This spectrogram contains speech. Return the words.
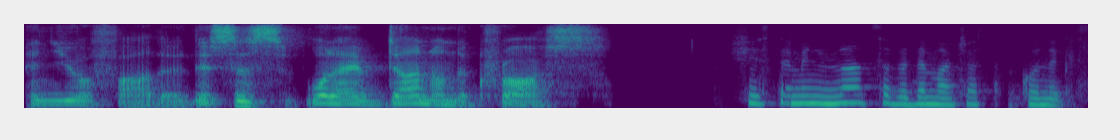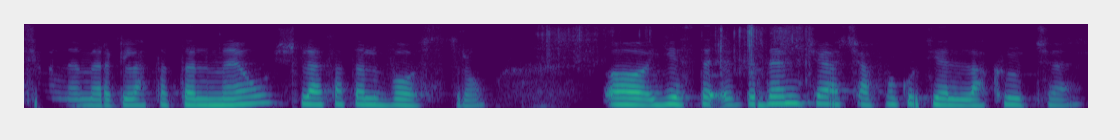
and your father. This is what I've done on the cross. Și este minunat să vedem această conexiune, merg la tatăl meu și la tatăl vostru. Uh, este, vedem ceea ce a făcut el la cruce.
